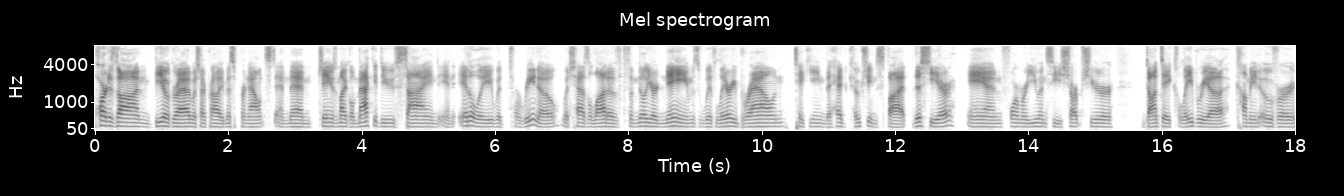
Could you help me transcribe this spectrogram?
Partizan Beograd, which I probably mispronounced. And then James Michael McAdoo signed in Italy with Torino, which has a lot of familiar names with Larry Brown taking the head coaching spot this year and former UNC sharpshooter Dante Calabria coming over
